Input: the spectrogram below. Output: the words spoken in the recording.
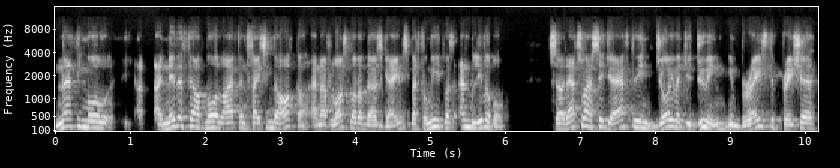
nothing more. I never felt more alive than facing the haka, and I've lost a lot of those games, but for me it was unbelievable. So that's why I said you have to enjoy what you're doing, embrace the pressure,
